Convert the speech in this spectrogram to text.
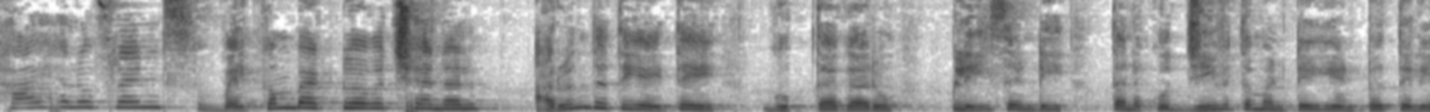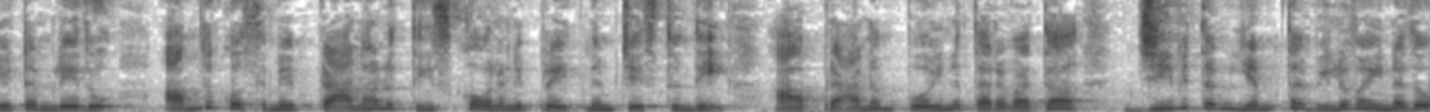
Hi hello friends welcome back to our channel Arundhati అయితే గుప్తా గారు ప్లీజ్ అండి తనకు జీవితం అంటే ఏంటో తెలియటం లేదు. అందుకోసమే ప్రాణాలు తీసుకోవాలని ప్రయత్నం చేస్తుంది. ఆ ప్రాణం పోయిన తర్వాత జీవితం ఎంత విలువైనదో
